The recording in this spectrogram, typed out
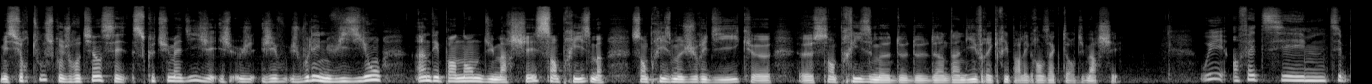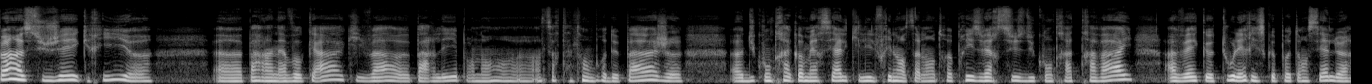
Mais surtout, ce que je retiens, c'est ce que tu m'as dit. je voulais une vision indépendante du marché, sans prisme, sans prisme juridique, euh, euh, sans prisme d'un livre écrit par les grands acteurs du marché. Oui, en fait, c'est n'est pas un sujet écrit. Euh, par un avocat qui va euh, parler pendant euh, un certain nombre de pages du contrat commercial qui lie le freelance à l'entreprise versus du contrat de travail, avec tous les risques potentiels de la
